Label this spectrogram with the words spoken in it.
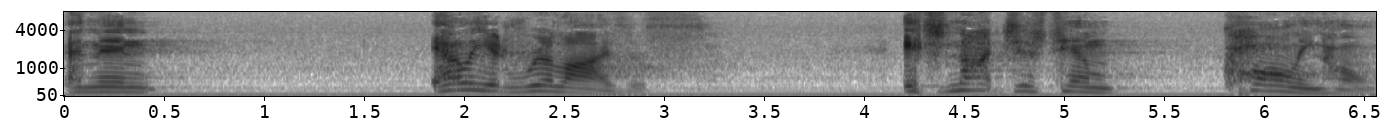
And then Elliot realizes it's not just him calling home.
